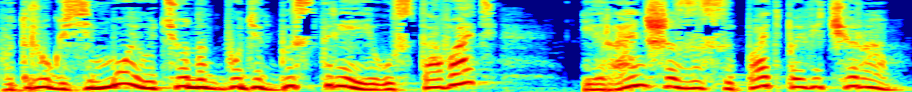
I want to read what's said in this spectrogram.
Вдруг зимой утенок будет быстрее уставать и раньше засыпать по вечерам.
